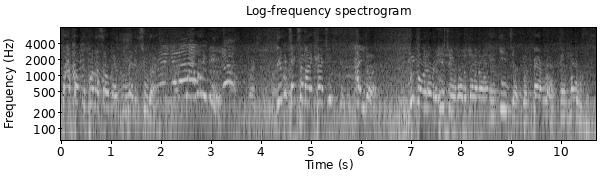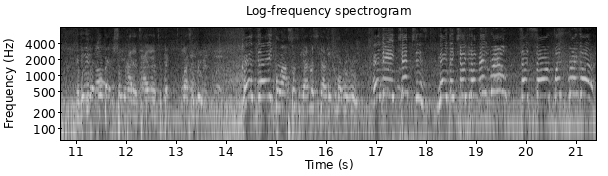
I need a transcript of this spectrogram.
Why folks pull us over and ready to shoot us? Why? What we did? Did we take some out of country? How you doing? We going over the history of what was going on in Egypt with Pharaoh and Moses. And then we're going to go back and show you how they tie in today. Watch it read. And they For our sister, I know she got to come on, read, read. and the Egyptians made the children of Israel to serve with rigor.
